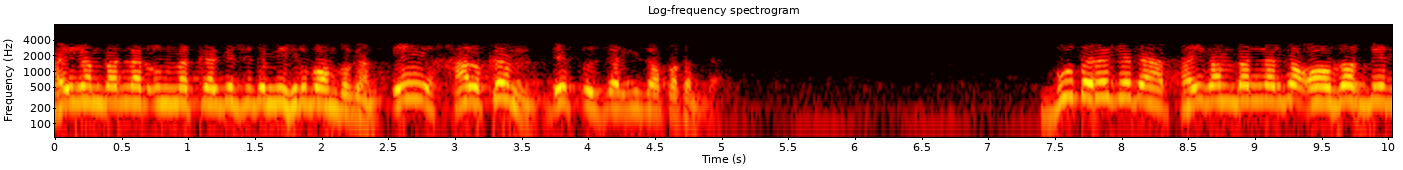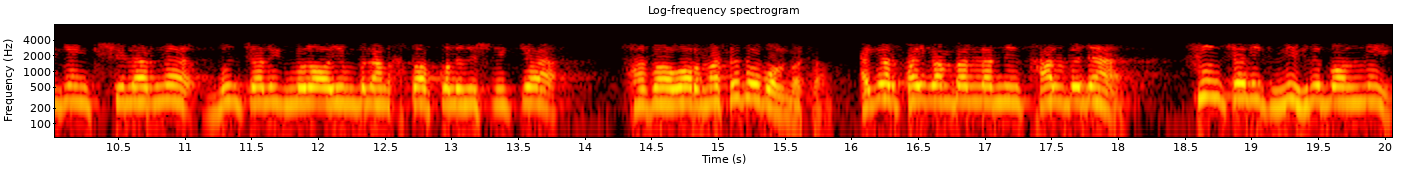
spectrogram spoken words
payg'ambarlar ummatlarga juda mehribon bo'lgan. Ey xalqim deb o'zlariga izofa qildilar. Bu darajada payg'ambarlarga ozor bergan kishilarni bunchalik muloyim bilan xitob qilinishlikka sazovor emas edi bo'lmasam. Agar payg'ambarlarning qalbida shunchalik mehribonlik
